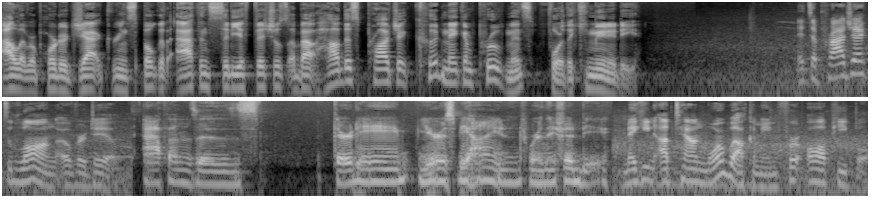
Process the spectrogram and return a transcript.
Outlet reporter Jack Green spoke with Athens city officials about how this project could make improvements for the community. It's a project long overdue. Athens is 30 years behind where they should be. Making Uptown more welcoming for all people.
